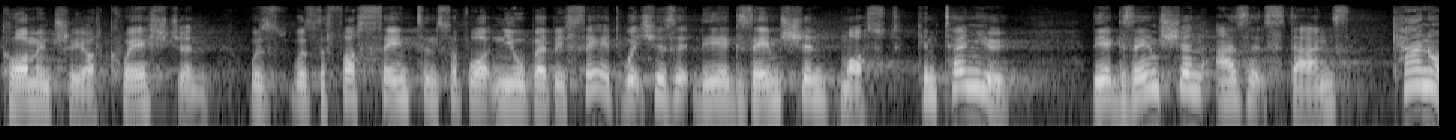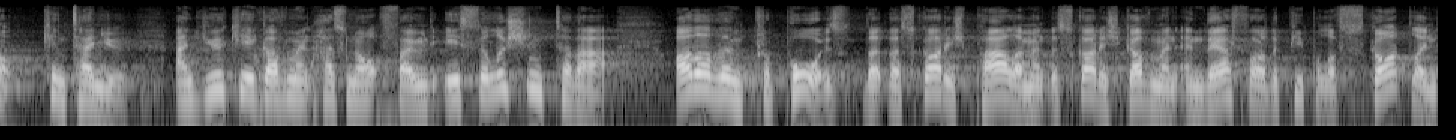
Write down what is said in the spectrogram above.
commentary or question was, was the first sentence of what Neil Bibby said, which is that the exemption must continue. The exemption as it stands cannot continue. And UK government has not found a solution to that, other than propose that the Scottish Parliament, the Scottish Government, and therefore the people of Scotland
